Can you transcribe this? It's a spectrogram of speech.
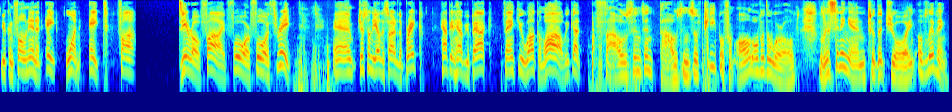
You can phone in at 818 505 And just on the other side of the break, happy to have you back. Thank you. Welcome. Wow, we got thousands and thousands of people from all over the world listening in to the joy of living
